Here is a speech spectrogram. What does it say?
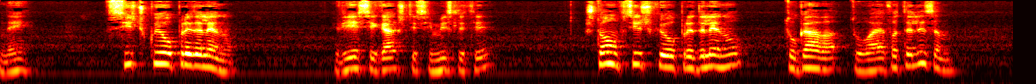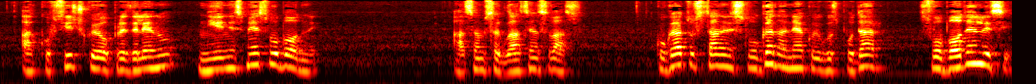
Не. Всичко е определено. Вие сега ще си мислите, щом всичко е определено, тогава това е фатализъм. Ако всичко е определено, ние не сме свободни. Аз съм съгласен с вас. Когато стане слуга на някой господар, свободен ли си?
